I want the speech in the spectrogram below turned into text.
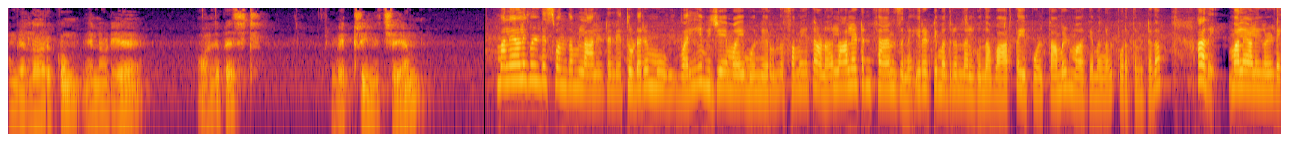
உங்கள் எல்லாருக்கும் என்னுடைய ஆல் தி பெஸ்ட் வெற்றி நிச்சயம் മലയാളികളുടെ സ്വന്തം ലാലേട്ടൻ്റെ തുടരും മൂവി വലിയ വിജയമായി മുന്നേറുന്ന സമയത്താണ് ലാലേട്ടൻ ഫാൻസിന് ഇരട്ടി മധുരം നൽകുന്ന വാർത്ത ഇപ്പോൾ തമിഴ് മാധ്യമങ്ങൾ പുറത്തുവിട്ടത് അതെ മലയാളികളുടെ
